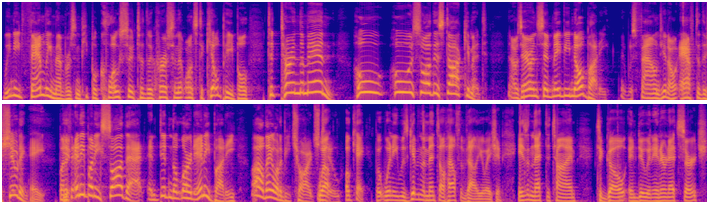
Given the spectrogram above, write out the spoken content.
We need family members and people closer to the person that wants to kill people to turn them in. Who who saw this document? Now, as Aaron said, maybe nobody. It was found, you know, after the shooting. Hey, but you- if anybody saw that and didn't alert anybody, well, they ought to be charged Well, too. okay, but when he was given the mental health evaluation, isn't that the time to go and do an internet search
